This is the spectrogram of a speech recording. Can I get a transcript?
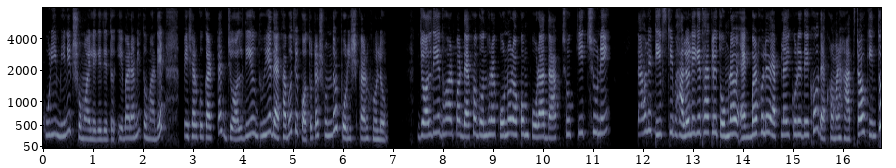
কুড়ি মিনিট সময় লেগে যেত। এবার আমি তোমাদের প্রেশার কুকারটা জল দিয়েও ধুয়ে দেখাবো যে কতটা সুন্দর পরিষ্কার হলো। জল দিয়ে ধোয়ার পর দেখো বন্ধুরা কোনো রকম পোড়া দাগ ছোপ কিচ্ছু নেই। তাহলে টিপসটি ভালো লেগে থাকলে তোমরাও একবার হলেও অ্যাপ্লাই করে দেখো। দেখো, আমার হাতটাও কিন্তু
